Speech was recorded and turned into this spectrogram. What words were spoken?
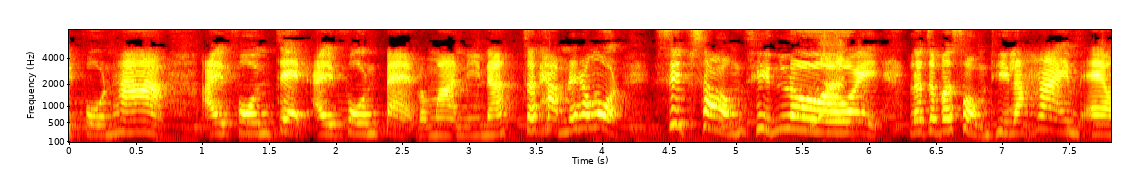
iPhone 5 iPhone 7 iPhone 8 ประมาณนี้นะ จะทำได้ทั้งหมด 12 ชิ้นเลย เราจะผสมทีละ 5 ml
